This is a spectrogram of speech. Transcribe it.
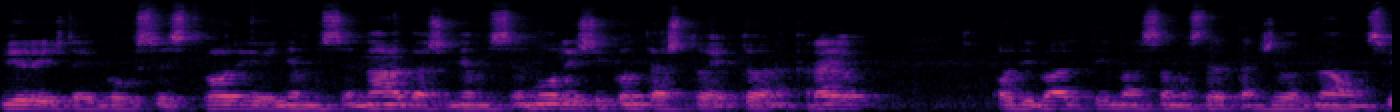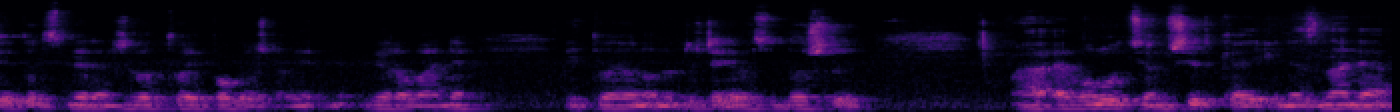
vjeruješ da je Bog sve stvorio i njemu se nadaš i njemu se moliš i kontaš to je to na kraju. Od ibadeta ima samo sretan život na ovom svijetu, smjeren život, to je pogrešno vjerovanje i to je ono na pređe su došli evolucijom širka i neznanja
